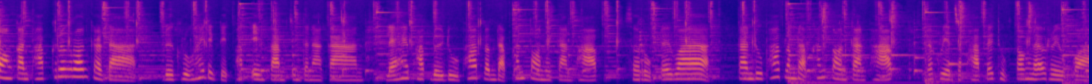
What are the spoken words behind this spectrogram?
ลองการพับเครื่องร่อนกระดาษ โดยครูให้เด็กๆ พับเองตามจินตนาการ และให้พับโดยดูภาพลำดับขั้นตอนในการพับ สรุปได้ว่า การดูภาพลำดับขั้นตอนการพับ นักเรียนจะพับได้ถูกต้องและเร็วกว่า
